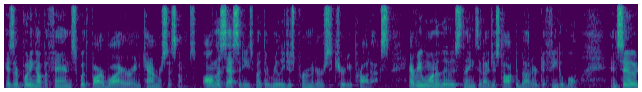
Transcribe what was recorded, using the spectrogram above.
is they're putting up a fence with barbed wire and camera systems. All necessities, but they're really just perimeter security products. Every one of those things that I just talked about are defeatable. And so,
